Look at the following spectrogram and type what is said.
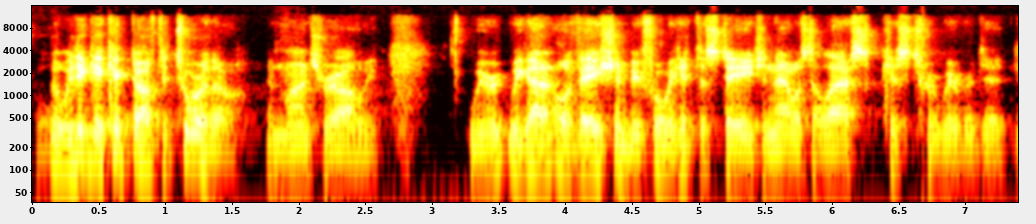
Cool. But we did get kicked off the tour though in Montreal. We we were, we got an ovation before we hit the stage, and that was the last Kiss tour we ever did.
